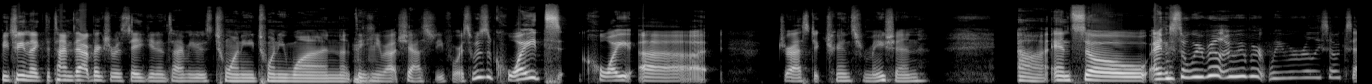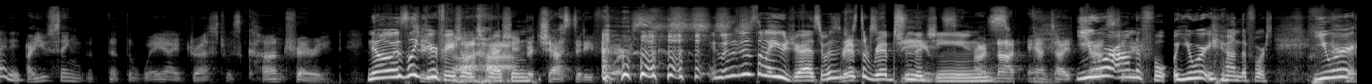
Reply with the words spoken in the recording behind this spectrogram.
between like the time that picture was taken and the time he was 20, 21, thinking about chastity force It was quite quite a drastic transformation. Uh, and so and so we really we were we were really so excited. Are you saying that, that the way I dressed was contrary No, it was like to your facial expression. the chastity force? it wasn't just the way you dressed. It wasn't just the Ripped ribs and the jeans jeans. Are not anti. You were on the fo- you were on the force. You were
